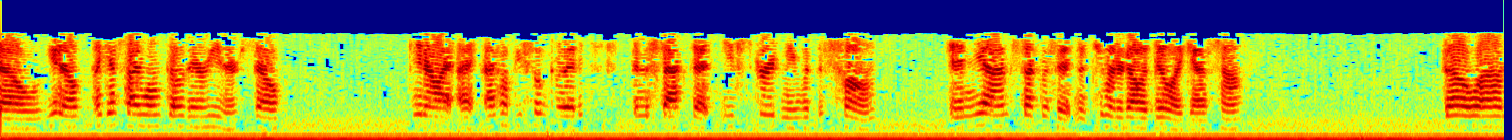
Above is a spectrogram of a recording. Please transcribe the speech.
So you know, I guess I won't go there either. So you know, I, I, I hope you feel good in the fact that you screwed me with this phone. And yeah, I'm stuck with it in a two hundred dollar bill, I guess, huh? So um,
